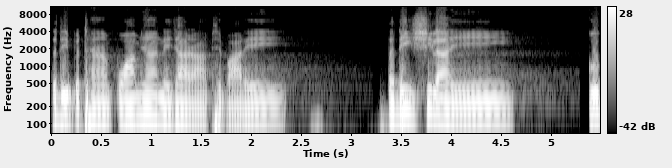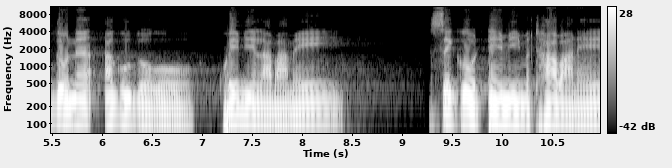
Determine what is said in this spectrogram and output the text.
တတိပဋ္ဌာန်ပွားများနေကြတာဖြစ်ပါတယ်တတိရှိလာရင်ကုသိုလ်နဲ့အကုသိုလ်ကိုခွေးမြင်လာပါမယ် စိတ်ကိုတင်းပြီးမထားပါနဲ့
